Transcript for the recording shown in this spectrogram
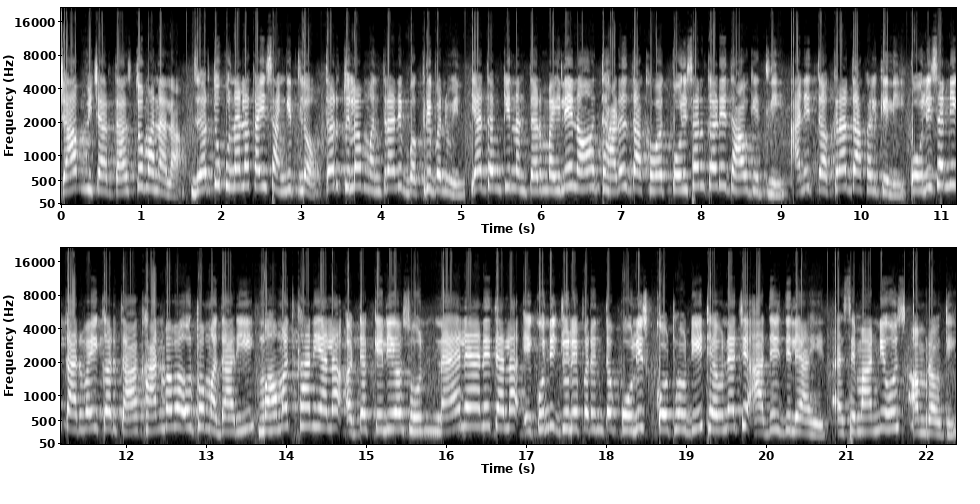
जाब विचारताच तो म्हणाला जर तू कुणाला काही सांगितलं तर तुला मंत्राने बकरी बनवीन. या धमकीनंतर महिलेनं धाडस दाखवत पोलिसांकडे धाव घेतली आणि तक्रार दाखल केली. पोलिसांनी कारवाई करता खानबाबा उर्फ मदारी महम्मद खान याला अटक केली असून न्यायालयाने त्याला एकोणीस जुलैपर्यंत पोलीस कोठडी ठेवण्याचे आदेश दिले आहेत. असे मान न्यूज अमरावती.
